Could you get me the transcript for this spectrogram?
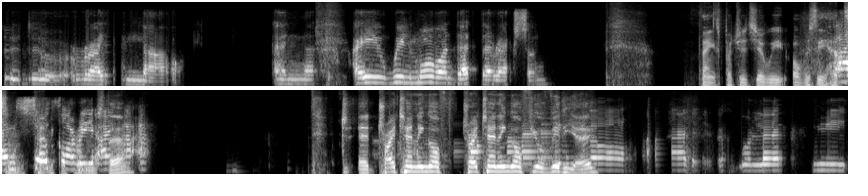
to do right now and I will move on that direction. Thanks, Patricia. We obviously had I'm some so technical sorry. problems there. I, I, uh, try turning off. Try turning off your video. I, well, let me.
